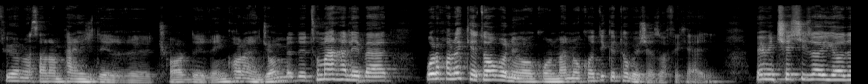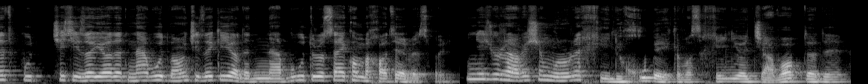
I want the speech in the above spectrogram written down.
توی مثلا 5 دقیقه 4 دقیقه این کار انجام بده. تو مرحله بعد برو حالا کتاب رو نگاه کن من نکاتی که تو بهش اضافه کردی. ببین چه چیزایی یادت بود چه چیزایی یادت نبود و اون چیزایی که یادت نبود رو سعی کن به خاطر بسپاری. این یه جور روش مرور خیلی خوبه که واسه خیلی جواب داده.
